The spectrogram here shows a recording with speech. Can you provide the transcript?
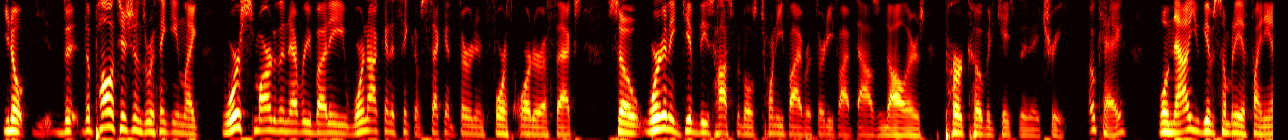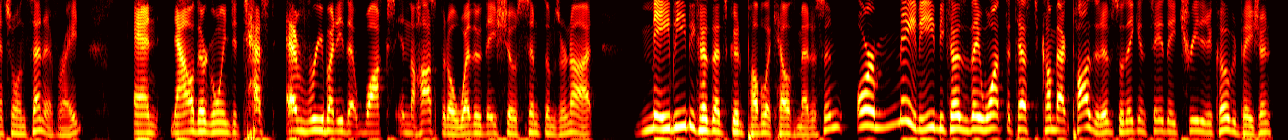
you know the the politicians were thinking like we're smarter than everybody. We're not going to think of second third and fourth order effects. So we're going to give these hospitals 25 or 35,000 dollars per COVID case that they treat. Okay. Well, now you give somebody a financial incentive, right? And now they're going to test everybody that walks in the hospital, whether they show symptoms or not. Maybe because that's good public health medicine, or maybe because they want the test to come back positive so they can say they treated a COVID patient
